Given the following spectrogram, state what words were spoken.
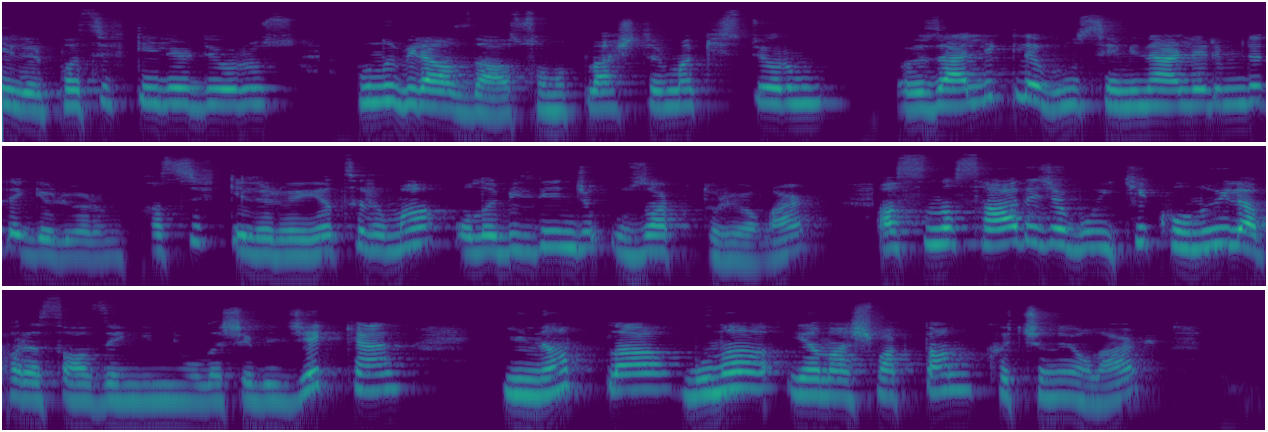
gelir, pasif gelir diyoruz. Bunu biraz daha somutlaştırmak istiyorum. Özellikle bunu seminerlerimde de görüyorum. Pasif gelir ve yatırıma olabildiğince uzak duruyorlar. Aslında sadece bu iki konuyla parasal zenginliğe ulaşabilecekken inatla buna yanaşmaktan kaçınıyorlar.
